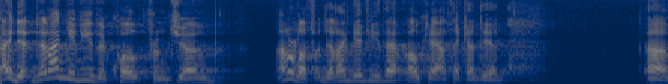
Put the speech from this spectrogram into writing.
Hey, did, did I give you the quote from Job? I don't know if, did I give you that? Okay, I think I did. Uh,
